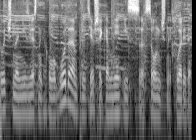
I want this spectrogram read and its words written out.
точно неизвестно какого года, прилетевшая ко мне из э, солнечной Флориды.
